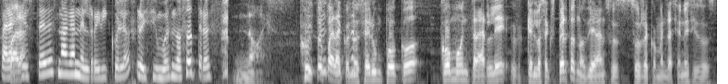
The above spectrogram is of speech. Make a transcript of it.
Para, que ustedes no hagan el ridículo, lo hicimos nosotros. Nice. justo para conocer un poco cómo entrarle, que los expertos nos dieran sus, recomendaciones y sus,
